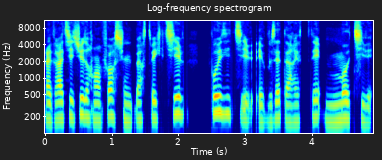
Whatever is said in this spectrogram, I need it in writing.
La gratitude renforce une perspective positive et vous êtes à rester motivé.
